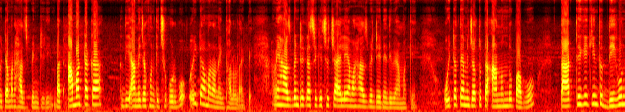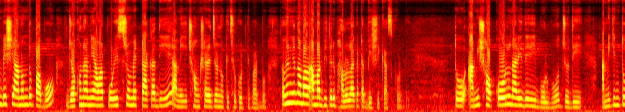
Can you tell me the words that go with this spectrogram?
ওইটা আমার হাজব্যান্ডেরই বাট আমার টাকা দিয়ে আমি যখন কিছু করব, ওইটা আমার অনেক ভালো লাগবে। আমি হাজব্যান্ডের কাছে কিছু চাইলে আমার হাজব্যান্ড এনে দেবে আমাকে। ওইটাতে আমি যতটা আনন্দ পাবো, তার থেকে কিন্তু দ্বিগুণ বেশি আনন্দ পাবো যখন আমি আমার পরিশ্রমের টাকা দিয়ে আমি সংসারের জন্য কিছু করতে পারব। তখন কিন্তু আমার আমার ভিতরে ভালো লাগাটা বেশি কাজ করবে। তো আমি সকল নারীদেরই বলব, যদি আমি কিন্তু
